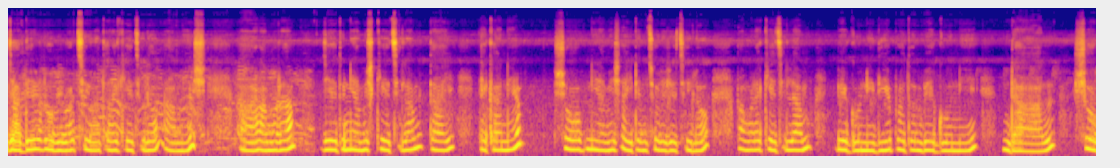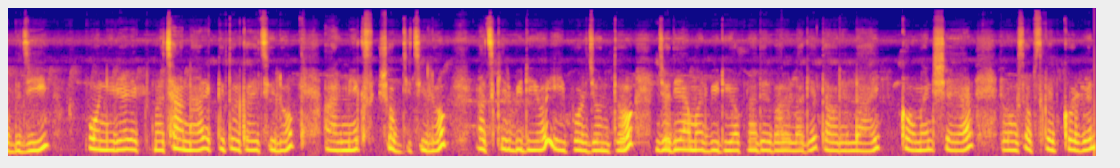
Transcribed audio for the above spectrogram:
যাদের রবিবার ছিল না তারা খেয়েছিল আমিষ। আর আমরা যেহেতু নিরামিষ খেয়েছিলাম, তাই এখানে সব নিরামিষ আইটেম চলে এসেছিল। আমরা খেয়েছিলাম বেগুনি দিয়ে প্রথম বেগুনি, ডাল, সবজি পনিরের এক ছানার একটি তরকারি ছিল আর মিক্স সবজি ছিল। আজকের ভিডিও এই পর্যন্ত। যদি আমার ভিডিও আপনাদের ভালো লাগে তাহলে লাইক, কমেন্ট, শেয়ার এবং সাবস্ক্রাইব করবেন।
